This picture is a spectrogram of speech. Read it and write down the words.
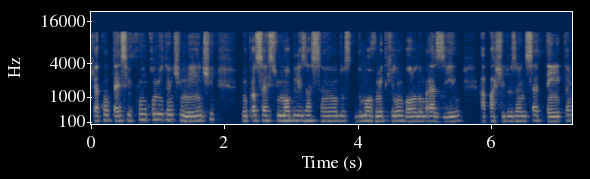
que acontecem concomitantemente no processo de mobilização do, do movimento quilombola no Brasil a partir dos anos 70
